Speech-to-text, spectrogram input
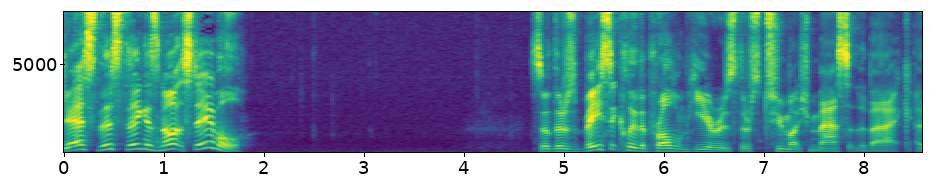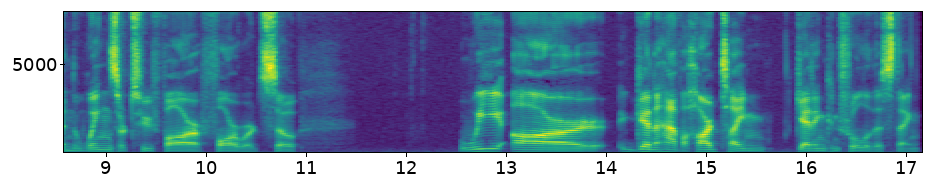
Guess this thing is not stable. So there's basically the problem here is there's too much mass at the back and the wings are too far forward. So we are going to have a hard time getting control of this thing.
